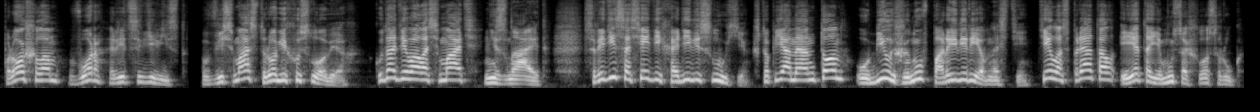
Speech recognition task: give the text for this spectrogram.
в прошлом вор-рецидивист, в весьма строгих условиях. Куда девалась мать, не знает. Среди соседей ходили слухи, что пьяный Антон убил жену в порыве ревности. Тело спрятал, и это ему сошло с рук.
